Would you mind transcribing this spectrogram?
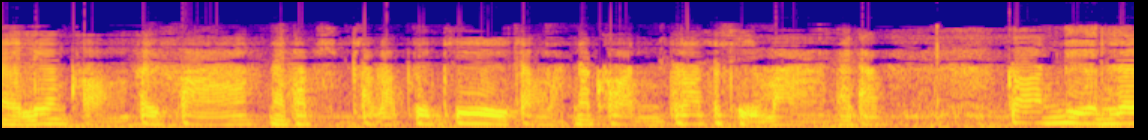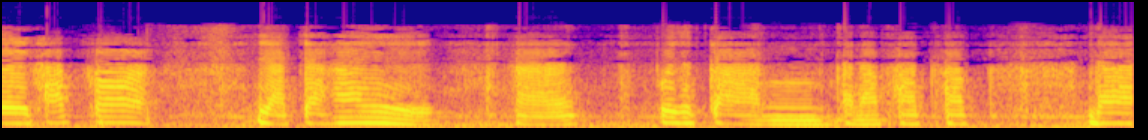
ในเรื่องของไฟฟ้านะครับสำหรับพื้นที่จังหวัดนครราชสีมานะครับ ก่อนอื่นเลยครับก็อยากจะให้ผู้จัดการธนพัฒน์ครับ ได้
